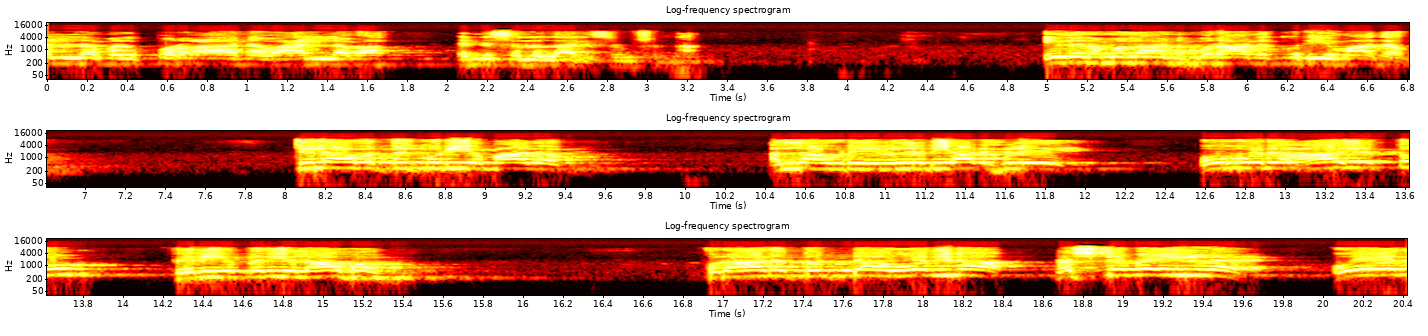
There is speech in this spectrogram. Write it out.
அல்லமல் குரான அல்லவா என்று ஸல்லல்லாஹு சொன்னாங்க இது ரமலான் குரானுக்குரிய மாதம். திலாவத்துக்குரிய மாதம். அல்லாஹ்வுடைய நல்லடியார்களே ஒவ்வொரு ஆயத்தும் பெரிய பெரிய லாபம். குரான தொட்டா ஓதினா நஷ்டமே இல்ல. ஓத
